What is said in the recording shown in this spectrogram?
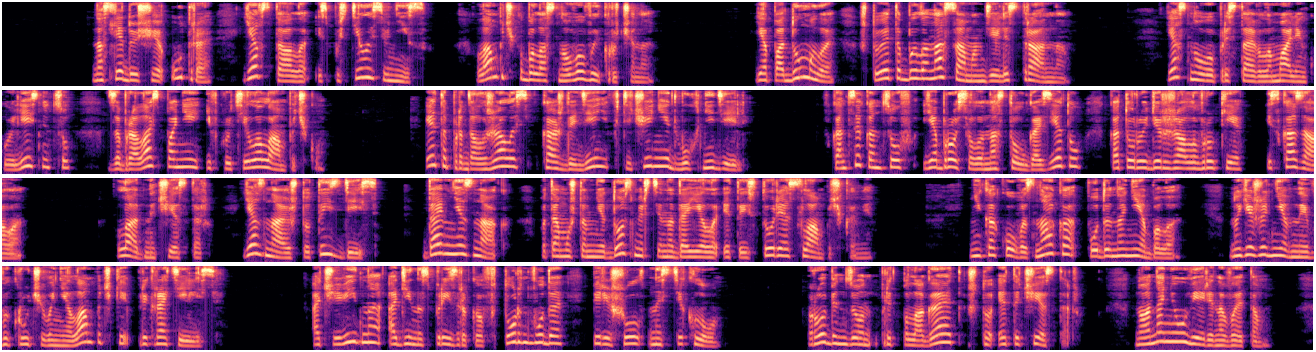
На следующее утро я встала и спустилась вниз. Лампочка была снова выкручена. Я подумала, что это было на самом деле странно. Я снова приставила маленькую лестницу, забралась по ней и вкрутила лампочку. Это продолжалось каждый день в течение двух недель. В конце концов, я бросила на стол газету, которую держала в руке, и сказала, «Ладно, Честер, я знаю, что ты здесь. Дай мне знак, потому что мне до смерти надоела эта история с лампочками. Никакого знака подано не было, но ежедневные выкручивания лампочки прекратились. Очевидно, один из призраков Торнвуда перешел на стекло. Робинзон предполагает, что это Честер, но она не уверена в этом,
